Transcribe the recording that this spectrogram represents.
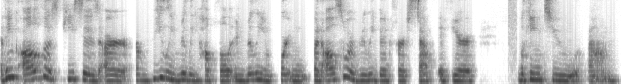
I think all of those pieces are, are really, really helpful and really important, but also a really good first step if you're looking to um,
